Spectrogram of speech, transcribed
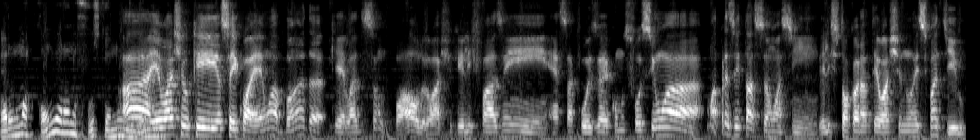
Era numa Kombi ou era no Fusca? Eu não Ah, lembro. Eu acho que eu sei qual é. É uma banda que é lá de São Paulo. Eu acho que eles fazem essa coisa, é como se fosse uma, uma apresentação assim. Eles tocaram até, eu acho, no Recife Antigo.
